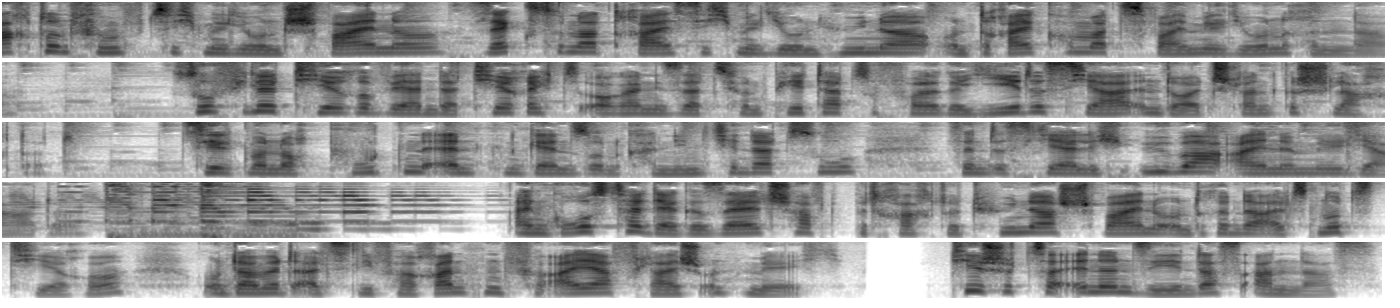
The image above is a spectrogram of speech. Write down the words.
58 Millionen Schweine, 630 Millionen Hühner und 3,2 Millionen Rinder. So viele Tiere werden der Tierrechtsorganisation PETA zufolge jedes Jahr in Deutschland geschlachtet. Zählt man noch Puten, Enten, Gänse und Kaninchen dazu, sind es jährlich über eine Milliarde. Ein Großteil der Gesellschaft betrachtet Hühner, Schweine und Rinder als Nutztiere und damit als Lieferanten für Eier, Fleisch und Milch. TierschützerInnen sehen das anders.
